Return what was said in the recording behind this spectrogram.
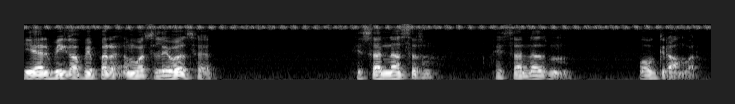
ये अरबी का पेपर व सिलेबस है। हिस्सा नसर, हिस्सा नज्म और ग्रामर।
